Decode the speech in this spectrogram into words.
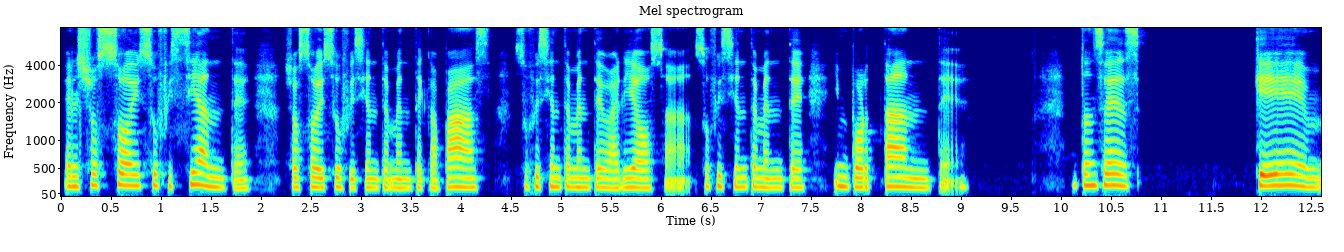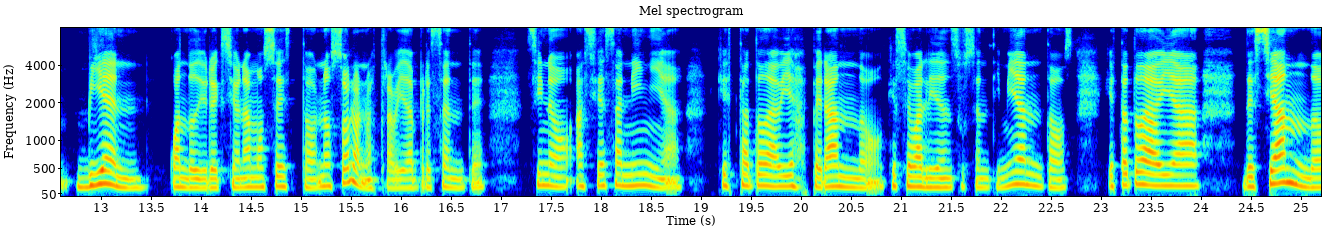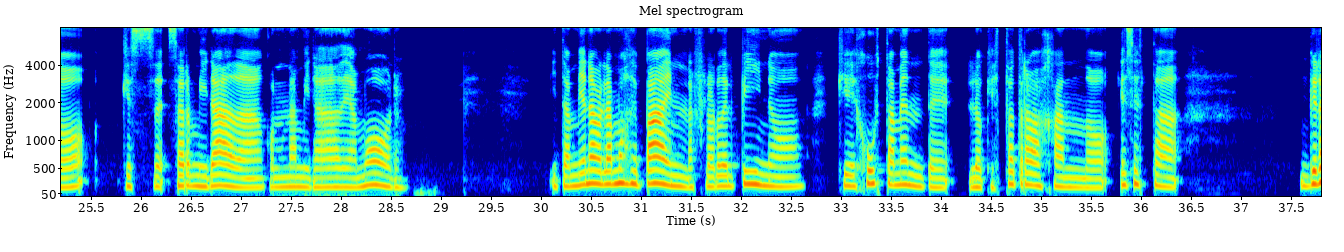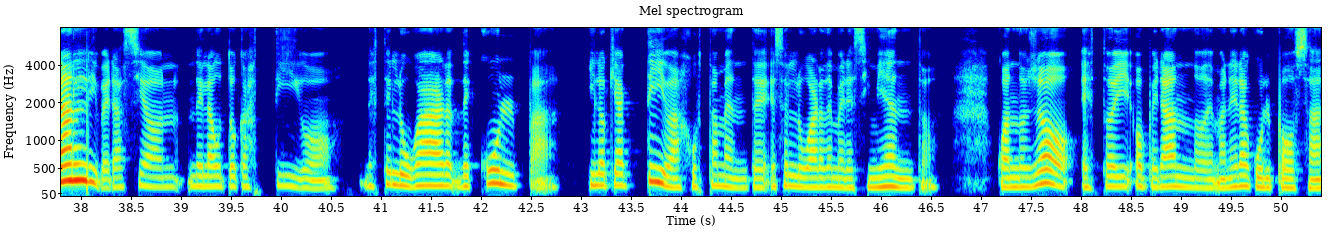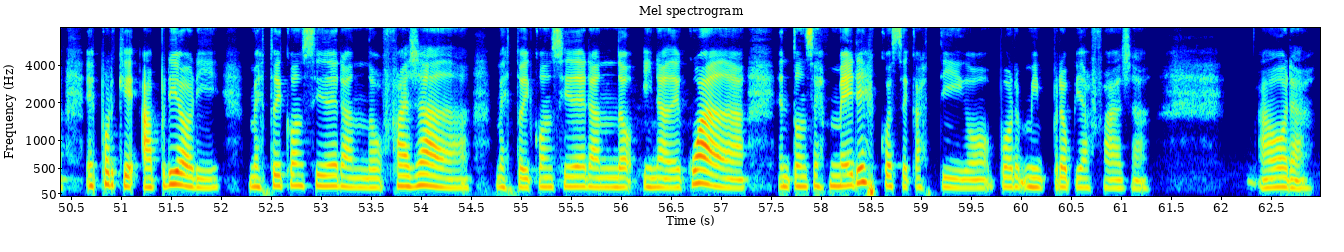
El yo soy suficiente, yo soy suficientemente capaz, suficientemente valiosa, suficientemente importante. Entonces, qué bien cuando direccionamos esto, no solo a nuestra vida presente, sino hacia esa niña que está todavía esperando que se validen sus sentimientos, que está todavía deseando que ser mirada con una mirada de amor. Y también hablamos de Pine, la flor del pino, que justamente lo que está trabajando es esta gran liberación del autocastigo, de este lugar de culpa. Y lo que activa justamente es el lugar de merecimiento. Cuando yo estoy operando de manera culposa es porque a priori me estoy considerando fallada, me estoy considerando inadecuada, entonces merezco ese castigo por mi propia falla. Ahora,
